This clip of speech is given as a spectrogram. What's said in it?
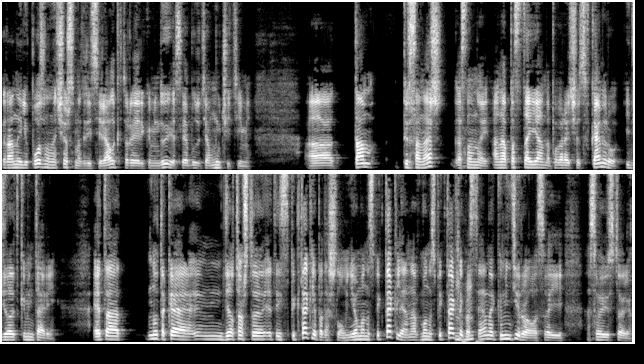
рано или поздно начнешь смотреть сериалы, которые я рекомендую, если я буду тебя мучить ими. А, там персонаж основной, она постоянно поворачивается в камеру и делает комментарии. Это, ну, такая... Дело в том, что это из спектакля подошло. У нее моноспектакль, она в моноспектакле Мгм. постоянно комментировала свои, свою историю.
